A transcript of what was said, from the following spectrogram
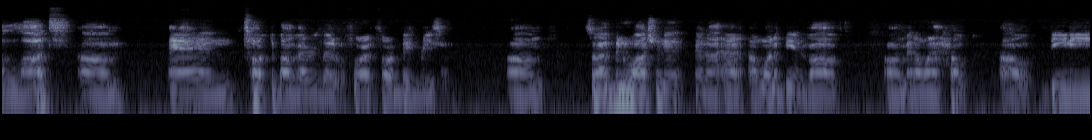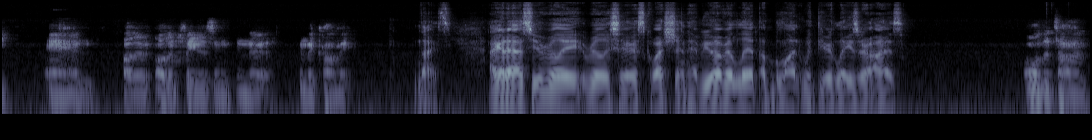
lot. Um, and talked about very little for for a big reason. Um, so I've been watching it, and I I, I want to be involved, um, and I want to help out Beanie and other other players in, in the in the comic. Nice. I gotta ask you a really really serious question. Have you ever lit a blunt with your laser eyes? All the time.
